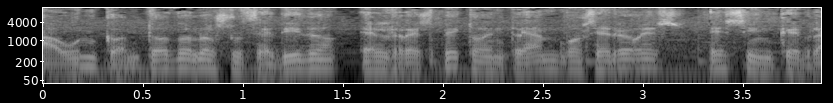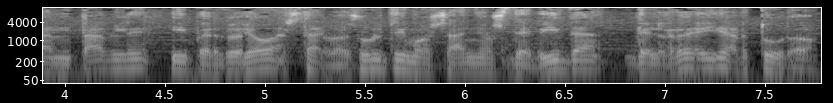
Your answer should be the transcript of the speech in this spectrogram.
Aún con todo lo sucedido, el respeto entre ambos héroes, es inquebrantable, y perduró hasta los últimos años de vida, del rey Arturo.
